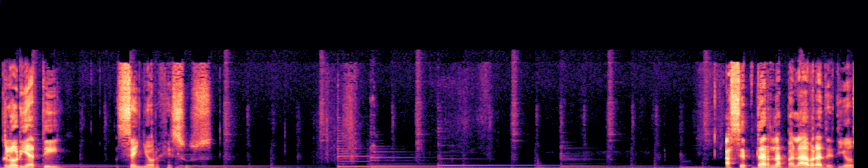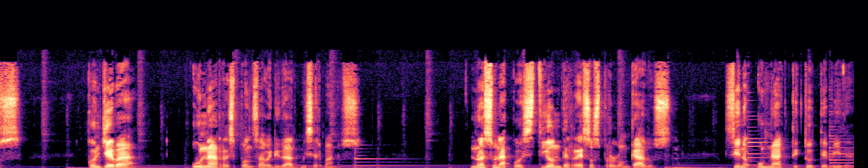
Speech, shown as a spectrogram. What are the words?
Gloria a ti, Señor Jesús. Aceptar la palabra de Dios conlleva una responsabilidad, mis hermanos. No es una cuestión de rezos prolongados, sino una actitud de vida.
